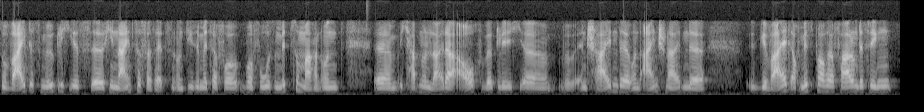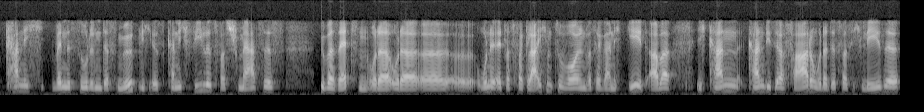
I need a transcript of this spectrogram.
soweit es möglich ist, äh, hineinzuversetzen und diese Metamorphosen mitzumachen. Und äh, ich habe nun leider auch wirklich äh, entscheidende und einschneidende Gewalt, auch Missbraucherfahrung. Deswegen kann ich, wenn es so denn das möglich ist, kann ich vieles, was Schmerz ist, übersetzen oder oder äh, ohne etwas vergleichen zu wollen, was ja gar nicht geht. Aber ich kann kann diese Erfahrung oder das, was ich lese,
